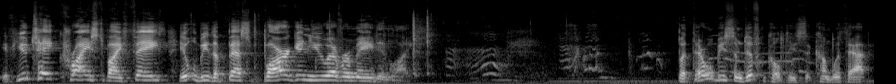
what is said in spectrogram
If you take Christ by faith, it will be the best bargain you ever made in life. But there will be some difficulties that come with that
